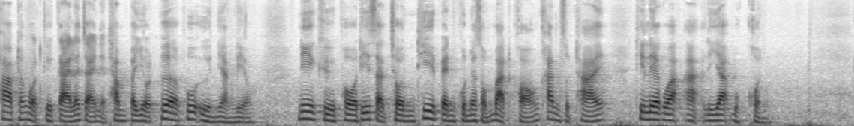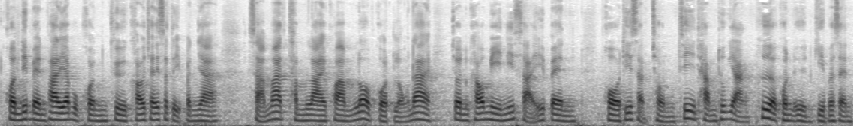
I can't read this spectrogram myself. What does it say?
ภาพทั้งหมดคือกายและใจเนี่ยทำประโยชน์เพื่อผู้อื่นอย่างเดียว นี่คือโพธิสัตว์ชนที่เป็นคุณสมบัติของขั้นสุดท้ายที่เรียกว่าอริยบุคคล คนที่เป็นพระอริยบุคคล คือเขาใช้สติปัญญาสามารถทำลายความโลภโกรธหลงได้ จนเขามีนิสัยเป็น พธิสัตว์ชนที่ทำทุกอย่างเพื่อคนอื่นกี่เปอร์เซ็นต์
